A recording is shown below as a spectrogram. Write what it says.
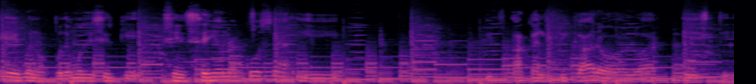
eh, bueno, podemos decir que se enseña una cosa y a calificar o evaluar este,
